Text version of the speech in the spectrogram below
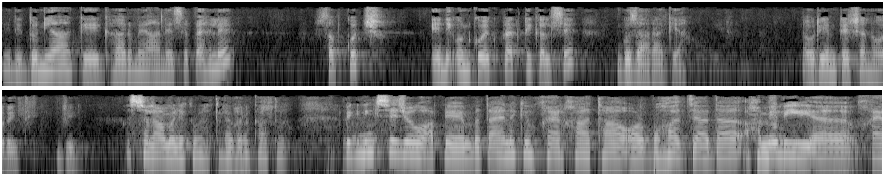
یعنی دنیا کے گھر میں آنے سے پہلے سب کچھ یعنی ان کو ایک پریکٹیکل سے گزارا گیا۔ اورینٹیشن ہو رہی تھی۔ جی۔ السلام علیکم و رحمۃ اللہ وبرکاتہ۔ بگننگ سے جو آپ نے بتایا نا کہ خیر خواہ تھا اور بہت زیادہ ہمیں بھی خیر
